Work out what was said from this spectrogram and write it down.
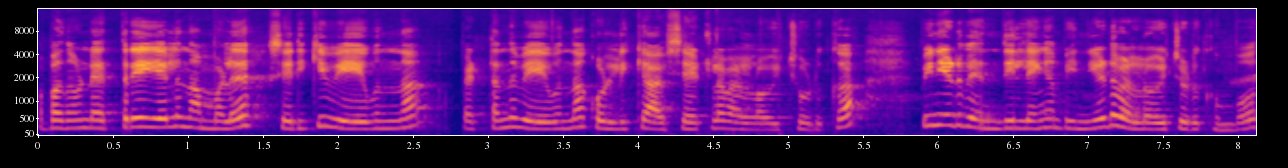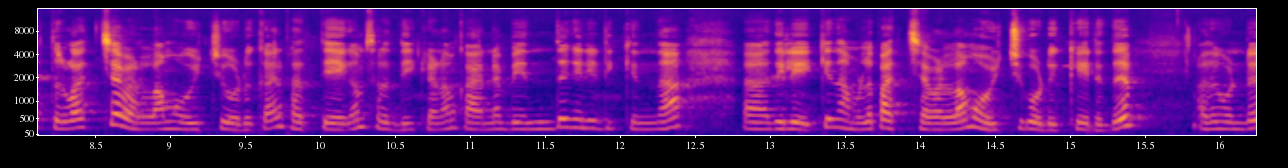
അപ്പോൾ അതുകൊണ്ട് എത്രയായാലും നമ്മൾ ശരിക്കും വേവുന്ന പെട്ടെന്ന് വേവുന്ന കൊള്ളിക്ക് ആവശ്യമായിട്ടുള്ള വെള്ളം ഒഴിച്ചു കൊടുക്കുക. പിന്നീട് വെന്തില്ലെങ്കിൽ പിന്നീട് വെള്ളം ഒഴിച്ചു കൊടുക്കുമ്പോൾ തിളച്ച വെള്ളം ഒഴിച്ചു കൊടുക്കാൻ പ്രത്യേകം ശ്രദ്ധിക്കണം. കാരണം വെന്ത് ഇങ്ങനെ ഇരിക്കുന്ന ഇതിലേക്ക് നമ്മൾ പച്ചവെള്ളം ഒഴിച്ചു കൊടുക്കരുത്. അതുകൊണ്ട്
